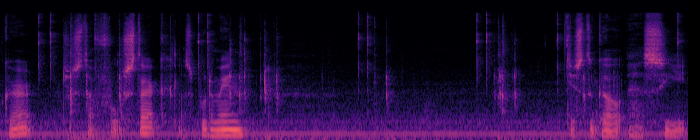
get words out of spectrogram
Okay, just a full stack. Let's put them in. Just to go and see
